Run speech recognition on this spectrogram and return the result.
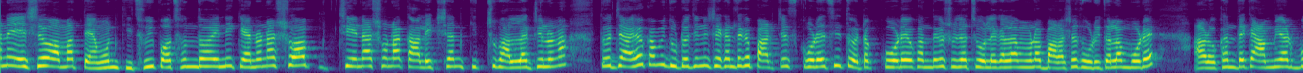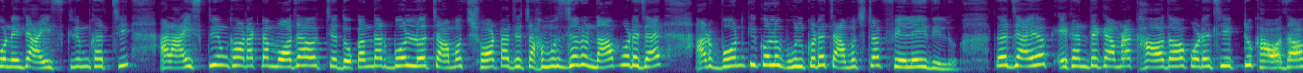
এখানে এসেও আমার তেমন কিছুই পছন্দ হয়নি। কেননা সব চেনা চেনাশোনা কালেকশান কিচ্ছু ভালো লাগছিল না। তো যাই হোক, আমি দুটো জিনিস এখান থেকে পারচেস করেছি। তো এটা করে ওখান থেকে সোজা চলে গেলাম আমরা বারাসাত হরিতলা মোড়ে। আর ওখান থেকে আমি আর বোন এই যে আইসক্রিম খাচ্ছি। আর আইসক্রিম খাওয়ার একটা মজা হচ্ছে, দোকানদার বলল, চামচ শর্ট আছে, চামচ যেন না পড়ে যায়। আর বোন কী করল, ভুল করে চামচটা ফেলেই দিল। তো যাই হোক, এখান থেকে আমরা খাওয়া দাওয়া করেছি, একটু খাওয়া দাওয়া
